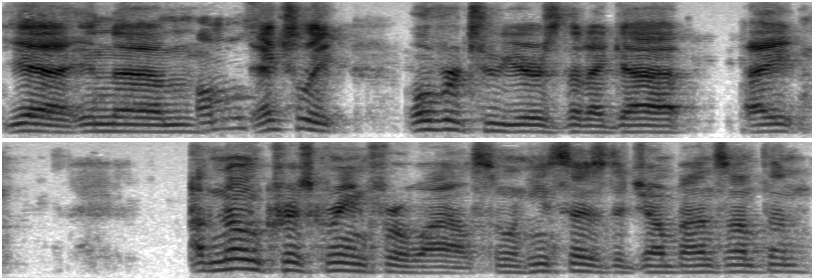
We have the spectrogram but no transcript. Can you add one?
Yeah, in um almost actually over two years that I got I I've known Chris Green for a while, so when he says to jump on something,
